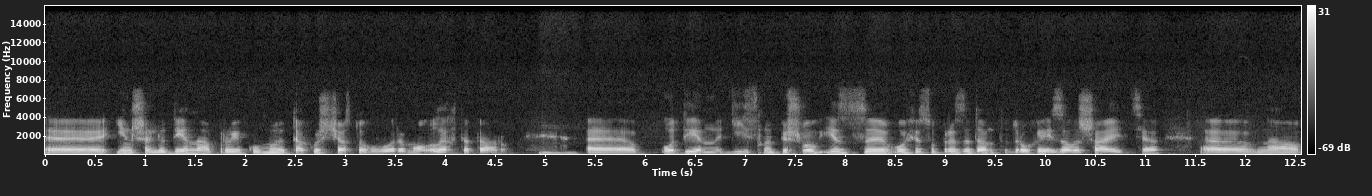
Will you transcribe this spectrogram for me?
е, інша людина, про яку ми також часто говоримо, Олег Татаров. Е, Один дійсно пішов із е, офісу президента, другий залишається е, на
